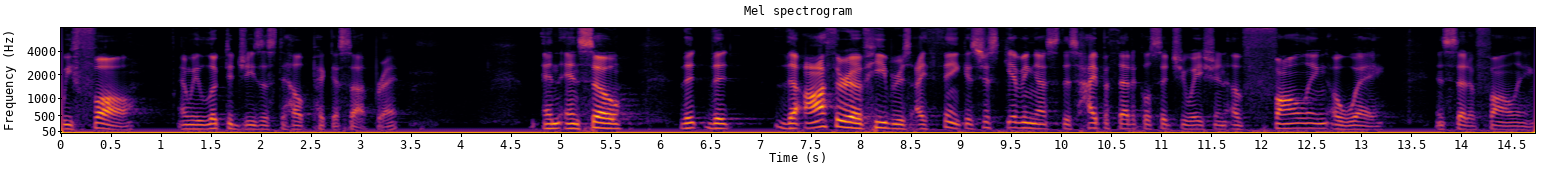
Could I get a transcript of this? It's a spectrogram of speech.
we fall and we look to Jesus to help pick us up, right? And, and so the, the, the author of Hebrews, I think, is just giving us this hypothetical situation of falling away instead of falling.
